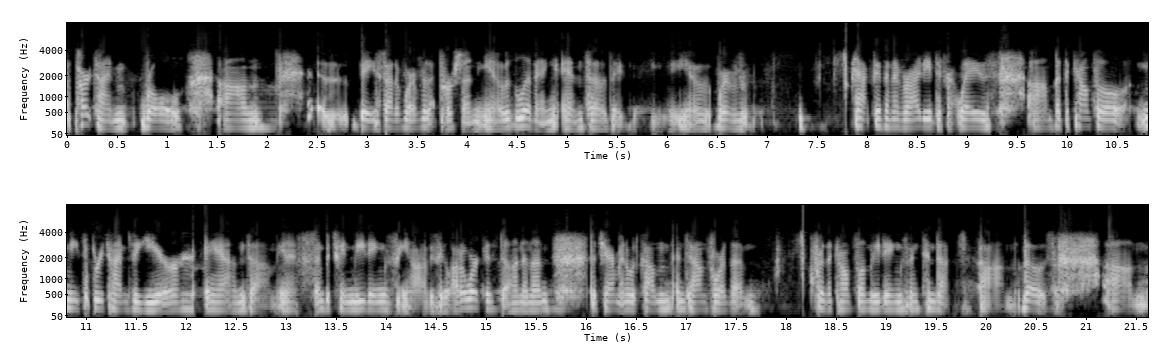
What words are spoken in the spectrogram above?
a part-time role um, based out of wherever that person, you know, was living. And so they, you know, were active in a variety of different ways. Um, but the council meets three times a year, and um, you know, in between meetings, you know, obviously a lot of work is done, and then the chairman would come in town for them for the council meetings and conduct um, those. Um,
